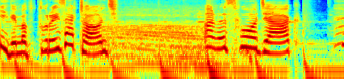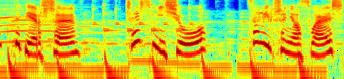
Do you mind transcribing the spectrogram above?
Nie wiem, od której zacząć. Ale słodziak. Ty pierwszy. Cześć, misiu. Co mi przyniosłeś?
